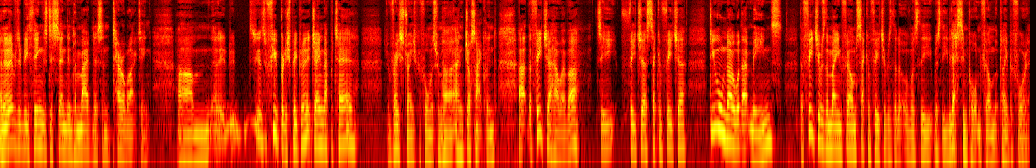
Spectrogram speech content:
and inevitably things descend into madness and terrible acting. Um, it- there's a few British people in it. Jane Lapotaire, a very strange performance from her, and Joss Ackland. Uh, the feature, however, see feature, second feature. Do you all know what that means? The feature was the main film. Second feature was the was the was the less important film that played before it,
